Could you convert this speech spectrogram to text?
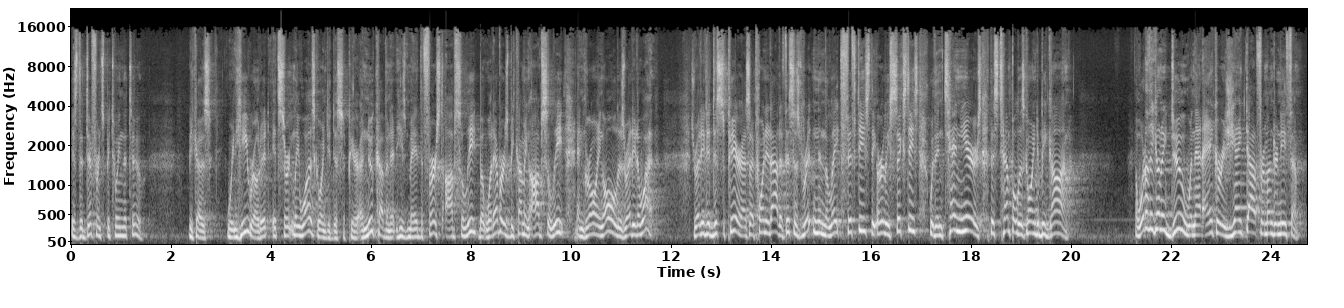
is the difference between the two. Because when he wrote it, it certainly was going to disappear. A new covenant, he's made the first obsolete, but whatever is becoming obsolete and growing old is ready to what? It's ready to disappear. As I pointed out, if this is written in the late 50s, the early 60s, within 10 years, this temple is going to be gone. And what are they going to do when that anchor is yanked out from underneath them?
